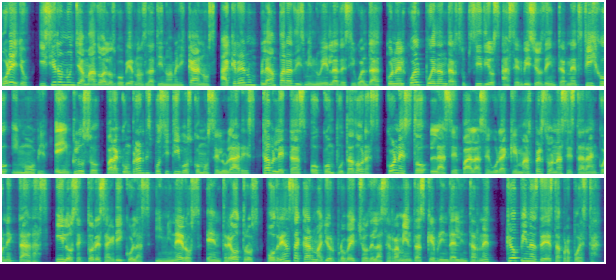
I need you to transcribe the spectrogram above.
Por ello, hicieron un llamado a los gobiernos latinoamericanos a crear un plan para disminuir la desigualdad con el cual puedan dar subsidios a servicios de Internet fijo y móvil, e incluso para comprar dispositivos como celulares, tabletas o computadoras. Con esto, la CEPAL asegura que más personas estarán conectadas, y los sectores agrícolas y mineros, entre otros, podrían sacar mayor provecho de las herramientas que brinda el Internet. ¿Qué opinas de esta propuesta?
